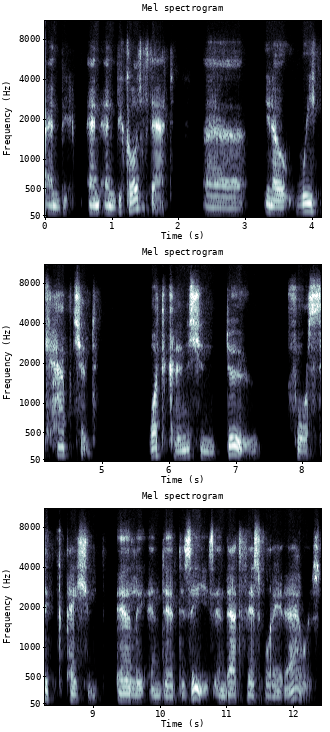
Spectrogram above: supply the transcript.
and, and, and because of that, uh, you know, we captured what clinicians do for sick patient early in their disease in that first 48 hours.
